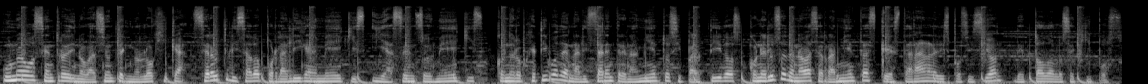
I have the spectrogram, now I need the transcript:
Un nuevo centro de innovación tecnológica será utilizado por la Liga MX y Ascenso MX con el objetivo de analizar entrenamientos y partidos con el uso de nuevas herramientas que estarán a disposición de todos los equipos.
